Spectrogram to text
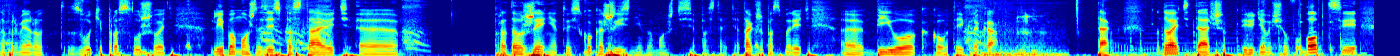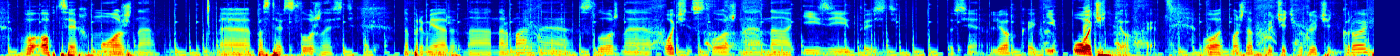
например, вот звуки прослушивать. Либо можно здесь поставить... Э, продолжение, то есть сколько жизней вы можете себе поставить, а также посмотреть э, био какого-то игрока. Так, ну давайте дальше перейдем еще в опции. В опциях можно э, поставить сложность, например, на нормальное, сложное, очень сложное, на easy, то есть совсем легкое и очень легкое. Вот, можно включить, выключить кровь,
